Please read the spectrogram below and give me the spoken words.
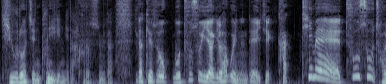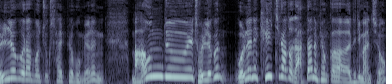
기울어진 분위기입니다. 그렇습니다. 일단 계속 뭐 투수 이야기를 하고 있는데 이제 각 팀의 투수 전력을 한번 쭉 살펴보면은 마운드의 전력은 전력은 원래는 KT가 더 낫다는 평가들이 많죠.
